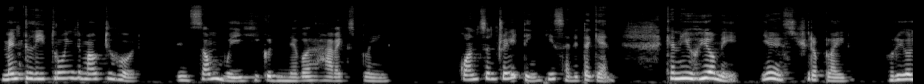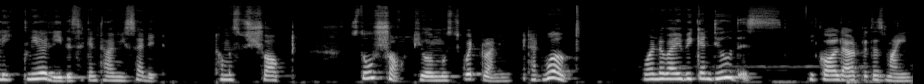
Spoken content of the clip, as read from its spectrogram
mentally throwing them out to her in some way he could never have explained. Concentrating, he said it again. Can you hear me? Yes, she replied, really clearly the second time you said it. Thomas was shocked. So shocked he almost quit running. It had worked. Wonder why we can do this? He called out with his mind.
